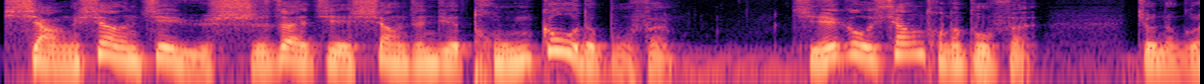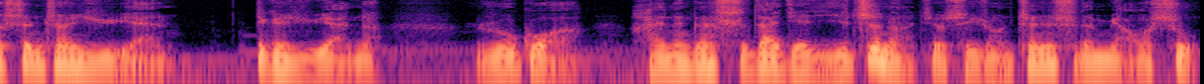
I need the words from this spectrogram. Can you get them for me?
想象界与实在界、象征界同构的部分，结构相同的部分。就能够生成语言，这个语言呢，如果还能跟实在界一致呢，就是一种真实的描述。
